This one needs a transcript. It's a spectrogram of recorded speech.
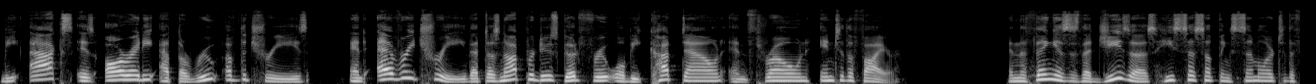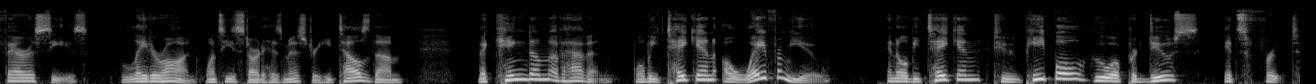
the axe is already at the root of the trees, and every tree that does not produce good fruit will be cut down and thrown into the fire. And the thing is, is that Jesus, he says something similar to the Pharisees later on, once he started his ministry. He tells them, the kingdom of heaven will be taken away from you and it will be taken to people who will produce its fruit.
